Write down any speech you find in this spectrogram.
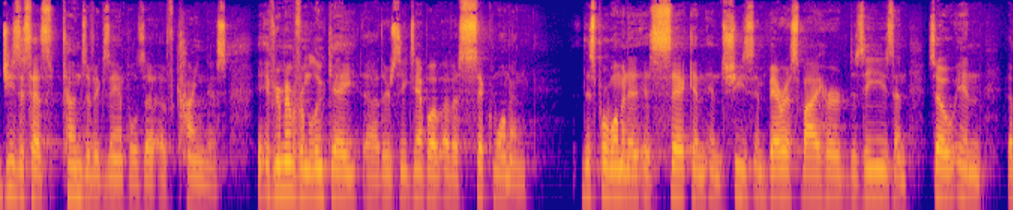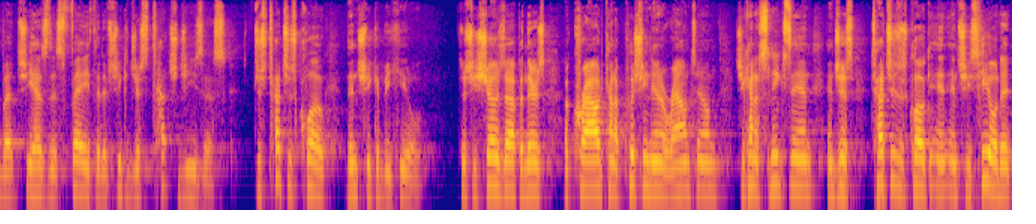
Jesus has tons of examples of, kindness. If you remember from Luke 8, uh, there's the example of, of, a sick woman. This poor woman is sick and, and she's embarrassed by her disease. And so, in, but she has this faith that if she could just touch Jesus, just touch his cloak, then she could be healed. So she shows up, and there's a crowd kind of pushing in around him. She kind of sneaks in and just touches his cloak, and, and she's healed. And,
